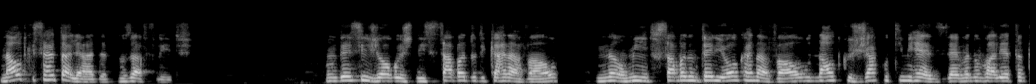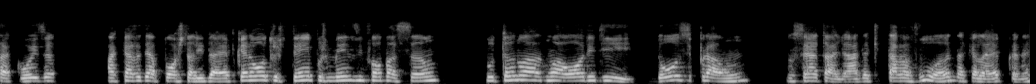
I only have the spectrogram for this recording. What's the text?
Náutico e Serra Talhada, nos aflitos. Um desses jogos de sábado de carnaval. Não, minto, sábado anterior ao carnaval, o Náutico já com o time reserva, não valia tanta coisa. A casa de aposta ali da época eram outros tempos, menos informação, lutando uma, uma odd de 12 para 1 no Serra Talhada, que estava voando naquela época, né?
